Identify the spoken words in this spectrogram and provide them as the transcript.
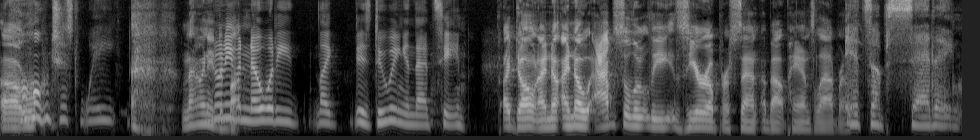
Um, oh, just wait. Now I need You don't even know what he like is doing in that scene. I don't. I know. I know absolutely zero percent about Pan's Labyrinth. It's upsetting.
